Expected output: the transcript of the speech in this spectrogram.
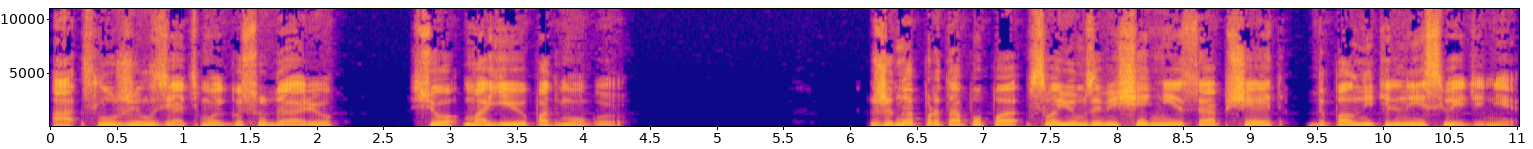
а служил зять мой государю, все моею подмогою. Жена протопопа в своем завещании сообщает дополнительные сведения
